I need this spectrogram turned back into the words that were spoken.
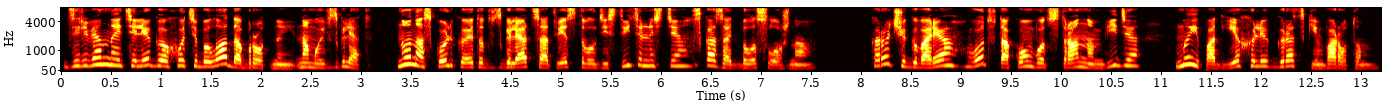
Деревянная телега хоть и была добротной, на мой взгляд, но насколько этот взгляд соответствовал действительности, сказать было сложно. Короче говоря, вот в таком вот странном виде мы и подъехали к городским воротам.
